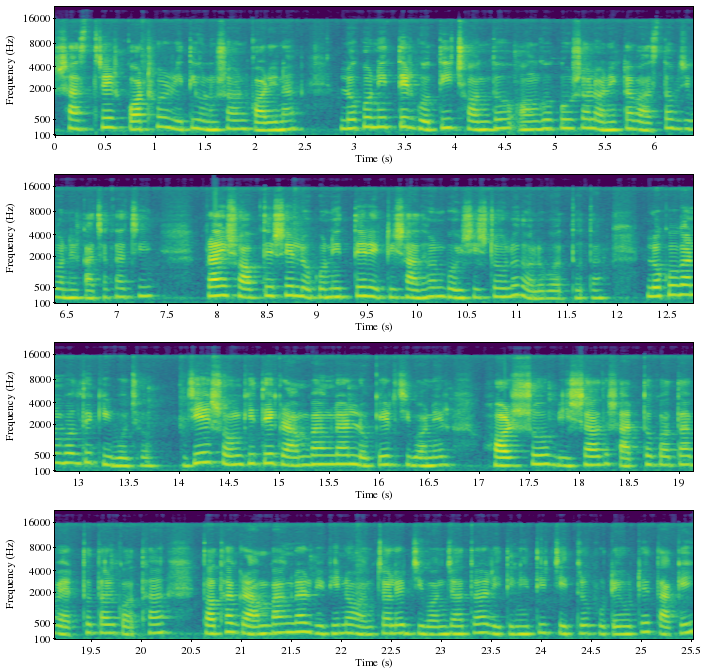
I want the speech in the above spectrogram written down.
শাস্ত্রের কঠোর রীতি অনুসরণ করে না। লোকনৃত্যের গতি, ছন্দ, অঙ্গকৌশল অনেকটা বাস্তব জীবনের কাছাকাছি। প্রায় সব দেশের লোকনৃত্যের একটি সাধারণ বৈশিষ্ট্য হলো দলবদ্ধতা। লোকগান বলতে কী বোঝো? যে সঙ্গীতে গ্রাম বাংলার লোকের জীবনের হর্ষ, বিষাদ, সার্থকতা, ব্যর্থতার কথা তথা গ্রাম বাংলার বিভিন্ন অঞ্চলের জীবনযাত্রা, রীতিনীতির চিত্র ফুটে ওঠে, তাকেই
